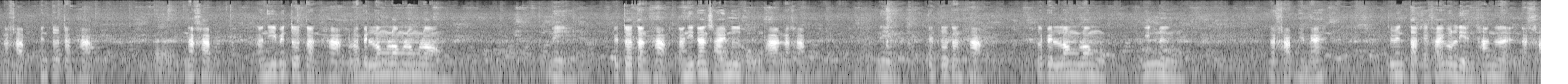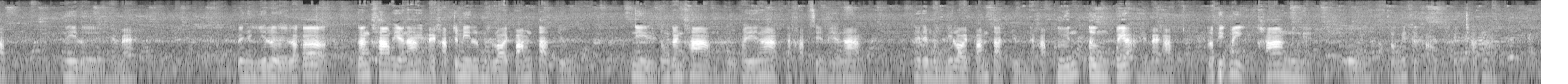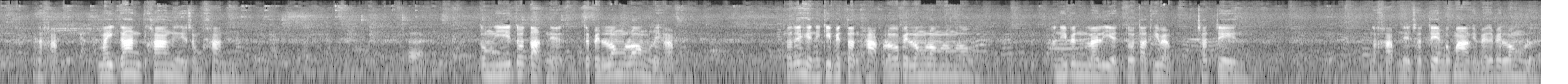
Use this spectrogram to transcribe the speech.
นะครับ เป็นตัวตัดหักนะครับ อันนี้เป็นตัวตัดหักแล้วเป็นร่องร่องร่องร่องนี่ เป็นตัวตัดหัก อันนี้ด้านซ้ายมือขององค์พระนะครับ นี่เป็นตัวตัดหัก แล้วเป็นร่องร่องนิดนึงนะครับเห็นไหมจะเป็นตัดคล้ายๆกับเหรียญท่านนั่นแหละนะครับ นี่เลยเห็นไหม เป็นอย่างนี้เลย แล้วก็ด้านข้างพญานาคเห็นไหมครับ จะมีเหมือนรอยปั๊มตัดอยู่ นี่ตรงด้านข้างโหพญานาคนะครับ เสียงพญานาคเนี่ยจะเหมือนมีรอยปั๊มตัดอยู่นะครับ พื้นตึงเปี้ยเห็นไหมครับ แล้วพลิกมาอีกข้างหนึ่งเนี่ยเออตรงนี้สีขาวเห็นชัดหน่อยนะครับมาอีกด้านข้างหนึ่งเนี่ยสำคัญตรงนี้ตัวตัดเนี่ยจะเป็นร่องๆเลยครับ ก็ได้เห็นจริงๆเป็นตัดหักแล้วก็เป็นร่องๆร่องๆ อันนี้เป็นรายละเอียดตัวตัดที่แบบชัดเจนนะครับเนี่ยชัดเจนมากๆเห็นไหมจะเป็นร่องเลย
